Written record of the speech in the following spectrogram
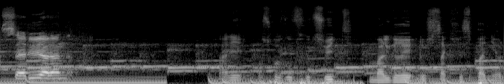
Salut Alan. Allez, on se retrouve tout de suite, malgré le sacré espagnol.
